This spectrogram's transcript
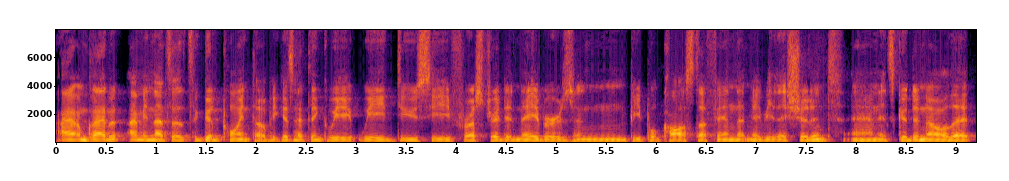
I, I'm glad. I mean, that's a, it's a good point though, because I think we we do see frustrated neighbors and people call stuff in that maybe they shouldn't, and it's good to know that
